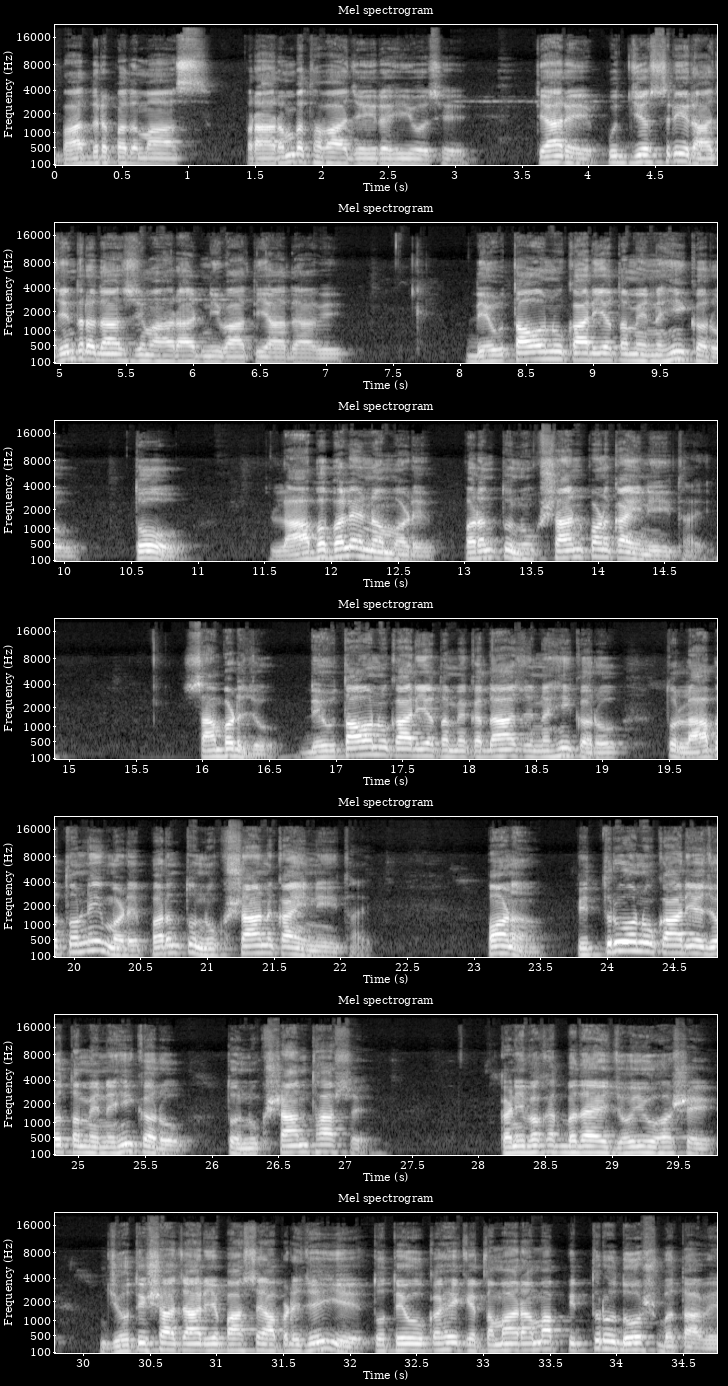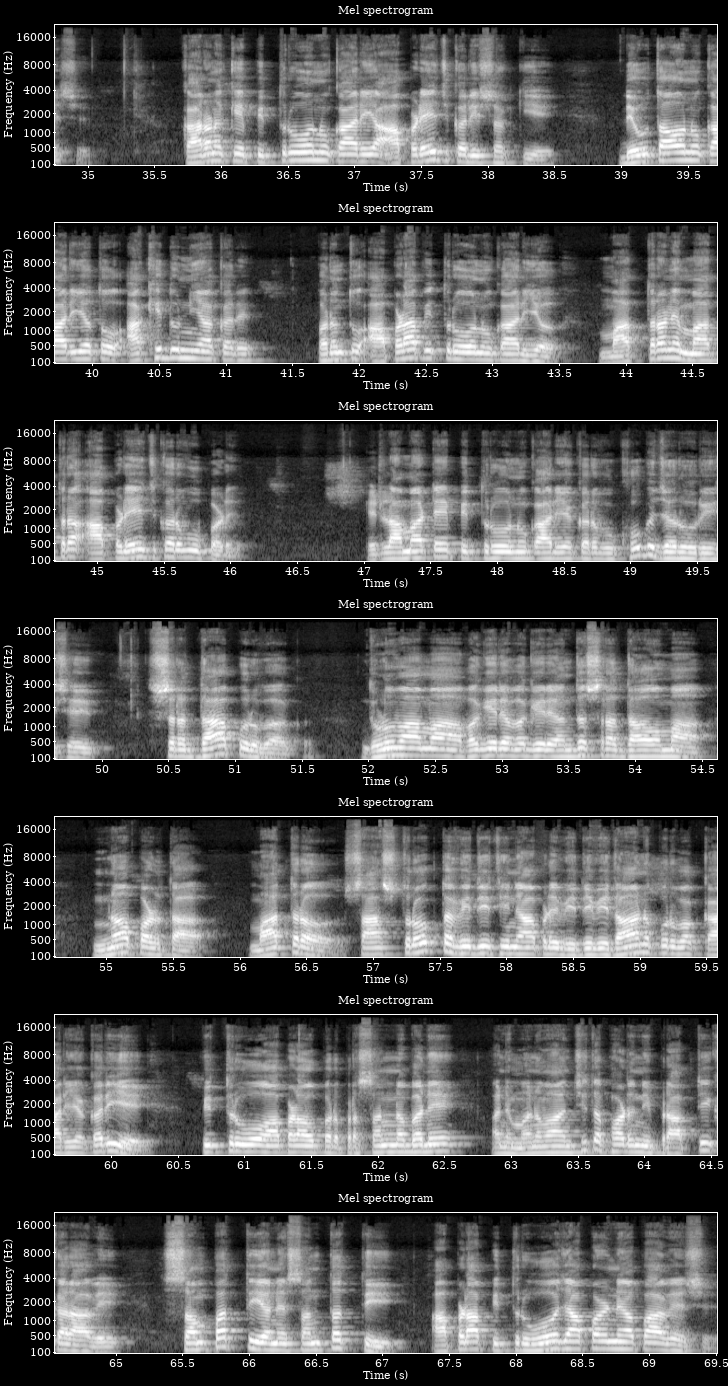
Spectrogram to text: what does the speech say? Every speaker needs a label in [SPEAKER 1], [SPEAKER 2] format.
[SPEAKER 1] ભાદ્રપદ માસ પ્રારંભ થવા જઈ રહ્યો છે, ત્યારે પૂજ્ય શ્રી રાજેન્દ્રદાસજી મહારાજની વાત યાદ આવે. દેવતાઓનું કાર્ય તમે નહીં કરો, તો લાભ ભલે ન મળે, પરંતુ નુકસાન પણ કાંઈ નહીં થાય. સાંભળજો, દેવતાઓનું કાર્ય તમે કદાચ નહીં કરો, તો લાભ તો નહીં મળે, પરંતુ નુકસાન કાંઈ નહીં થાય. પણ પિતૃઓનું કાર્ય જો તમે નહીં કરો, તો નુકસાન થશે. ઘણી વખત બધાએ જોયું હશે જ્યોતિષાચાર્ય પાસે આપણે જઈએ તો તેઓ કહે કે તમારામાં પિતૃદોષ બતાવે છે. કારણ કે પિતૃઓનું કાર્ય આપણે જ કરી શકીએ. દેવતાઓનું કાર્ય તો આખી દુનિયા કરે. પરંતુ આપણા પિતૃઓનું કાર્ય માત્ર ને માત્ર આપણે જ કરવું પડે. એટલા માટે પિતૃઓનું કાર્ય કરવું ખૂબ જરૂરી છે. શ્રદ્ધાપૂર્વક ધૂણવામાં વગેરે વગેરે અંધશ્રદ્ધાઓમાં ન પડતા માત્ર શાસ્ત્રોક્ત વિધિથીને આપણે વિધિ વિધાનપૂર્વક કાર્ય કરીએ, પિતૃઓ આપણા ઉપર પ્રસન્ન બને અને મનવાંછિત ફળની પ્રાપ્તિ કરાવે, સંપત્તિ અને સંતતિ આપણા પિતૃઓ જ આપણને અપાવે છે.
